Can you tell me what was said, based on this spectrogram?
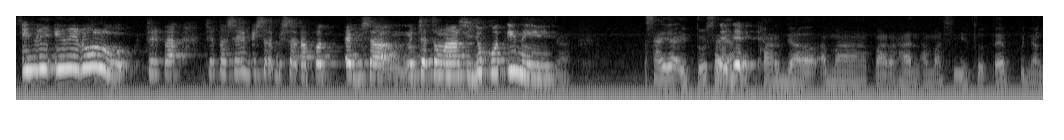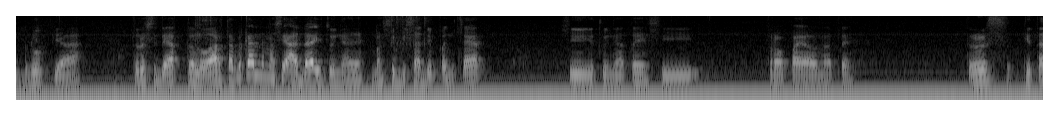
Ini ini dulu. Cerita cerita saya bisa bisa dapat eh bisa ngechat sama si Jukut ini. Ya. Saya itu saya jadi- Parjal sama Parhan sama si itu teh punya grup ya. Terus dia keluar tapi kan masih ada itunya ya. Masih bisa dipencet. Si itunya teh si profile teh terus kita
